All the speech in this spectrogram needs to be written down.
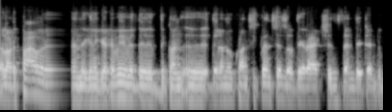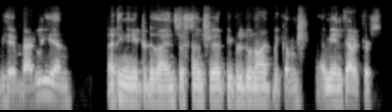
a lot of power and they're going to get away with the, the con- uh, there are no consequences of their actions, then they tend to behave badly and I think we need to design systems where people do not become main characters.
